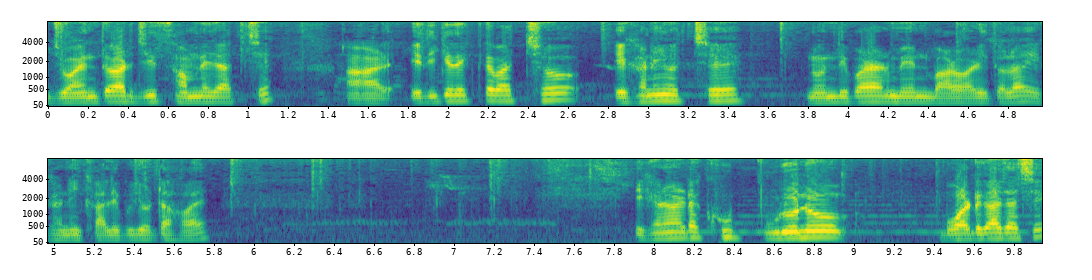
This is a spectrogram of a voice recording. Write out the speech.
জয়ন্ত আর জিৎ সামনে যাচ্ছে। আর এদিকে দেখতে পাচ্ছ, এখানেই হচ্ছে নন্দীপাড়ার মেন বারোয়ারি তলা এখানেই কালী পুজোটা হয়। এখানে একটা খুব পুরনো বট গাছ আছে।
